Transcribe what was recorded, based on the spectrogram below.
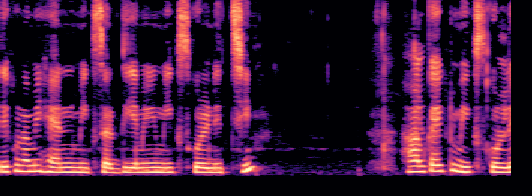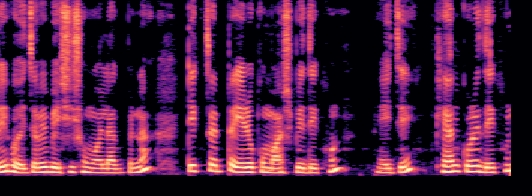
দেখুন, আমি হ্যান্ড মিক্সার দিয়ে আমি মিক্স করে নিচ্ছি। হালকা একটু মিক্স করলেই হয়ে যাবে, বেশি সময় লাগবে না। টেক্সচারটা এরকম আসবে, দেখুন। এই যে, খেয়াল করে দেখুন,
